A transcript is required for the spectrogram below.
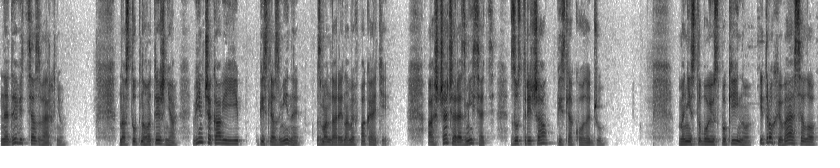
не дивиться зверхньо. Наступного тижня він чекав її після зміни з мандаринами в пакеті, а ще через місяць зустрічав після коледжу. Мені з тобою спокійно і трохи весело,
